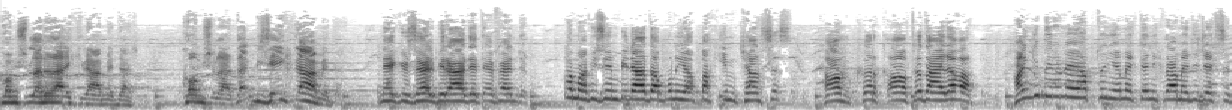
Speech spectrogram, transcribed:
komşularına ikram eder. Komşular da bize ikram eder. Ne güzel bir adet efendim. Ama bizim binada bunu yapmak imkansız. Tam 46 daire var. Hangi birine yaptığın yemekten ikram edeceksin?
